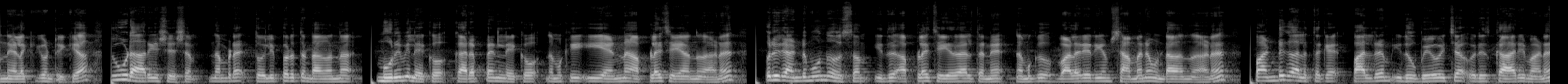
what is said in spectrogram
ഒന്ന് ഇളക്കിക്കൊണ്ടിരിക്കുക. ചൂടാറിയ ശേഷം നമ്മുടെ തൊലിപ്പുറത്തുണ്ടാകുന്ന മുറിവിലേക്കോ കരപ്പനിലേക്കോ നമുക്ക് ഈ എണ്ണ അപ്ലൈ ചെയ്യാവുന്നതാണ്. ഒരു രണ്ട് മൂന്ന് ദിവസം ഇത് അപ്ലൈ ചെയ്താൽ തന്നെ നമുക്ക് വളരെയധികം ശമനം ഉണ്ടാകുന്നതാണ്. പണ്ട് കാലത്തൊക്കെ പലരും ഇത് ഉപയോഗിച്ച ഒരു കാര്യമാണ്.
